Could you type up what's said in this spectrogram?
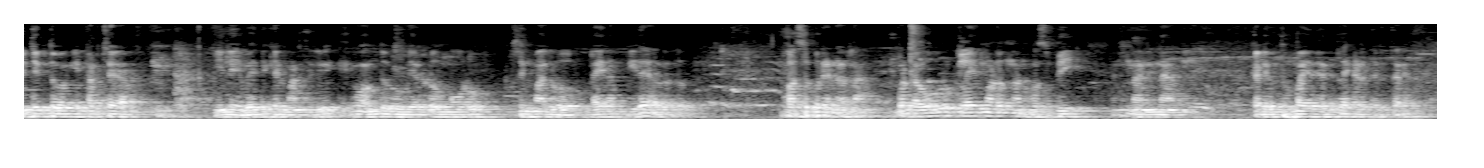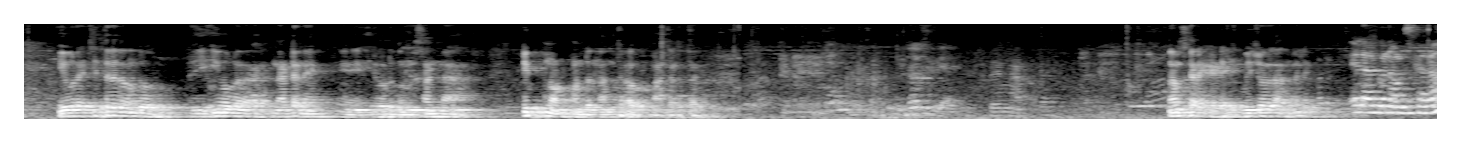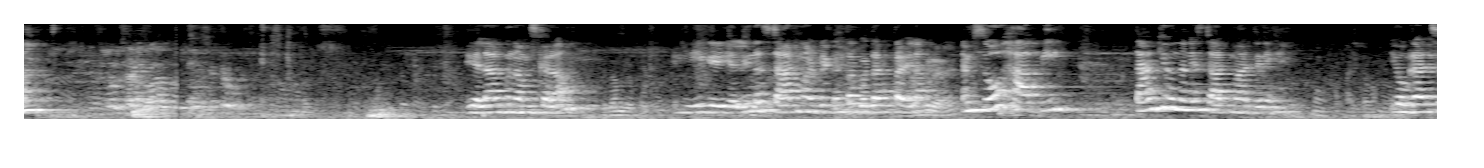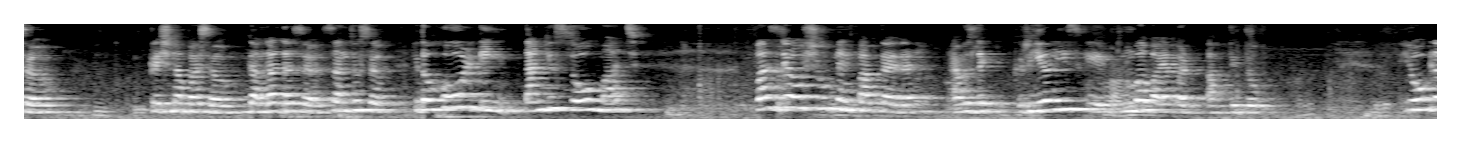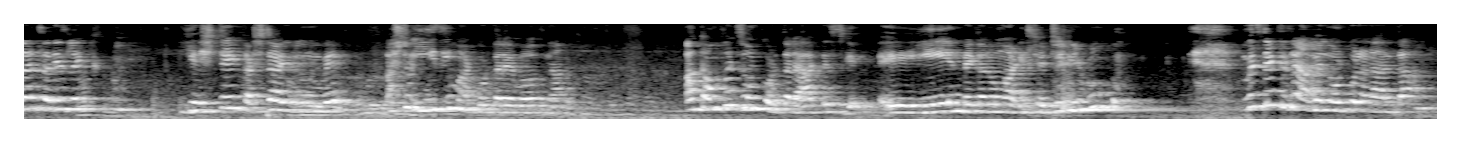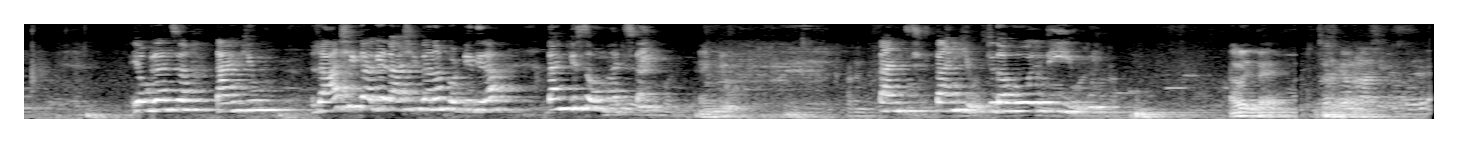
ವಿದ್ಯುಕ್ತವಾಗಿ ಪರಿಚಯ ಇಲ್ಲಿ ವೇದಿಕೆ ಮಾಡ್ತಿದ್ವಿ. ಒಂದು, ಎರಡು, ಮೂರು ಸಿನಿಮಾಗಳು ಲೈನಪ್ ಇದೆ ಅವರದ್ದು. ಹೊಸಬ್ರೇನಲ್ಲ ಬಟ್ ಅವರು ಕ್ಲೈಮ್ ಮಾಡೋದು ನಾನು ಹೊಸಬಿ. ನಾನಿನ್ನ ಕಲಿಯೋದು ತುಂಬ ಇದೆ ಅಂತಲೇ ಹೇಳ್ತಿರ್ತಾರೆ. ಇವರ ಚಿತ್ರದ ಒಂದು, ಇವರ ನಟನೆ ಇವ್ರದ್ದೊಂದು ಸಣ್ಣ ಟಿಪ್ ನೋಡಿಕೊಂಡು ನಂತರ ಅವರು ಮಾತಾಡ್ತಾರೆ. ನಮಸ್ಕಾರ ಹೇಳಿ ವಿಜುವಲ್ ಆದಮೇಲೆ. ಎಲ್ಲರಿಗೂ ನಮಸ್ಕಾರ. ಎಲ್ಲರಿಗೂ ನಮಸ್ಕಾರ. ಹೀಗೆ ಎಲ್ಲಿಂದ ಸ್ಟಾರ್ಟ್ ಮಾಡ್ಬೇಕಂತ ಗೊತ್ತಾಗ್ತಾ ಇಲ್ಲ. I am so happy thank you ನಾನೇ ಸ್ಟಾರ್ಟ್ ಮಾಡ್ತೀನಿ. Yograj sir Krishnappa sir Gangadhar sir Santu sir to the whole team thank you so much first day of shoot ನೆನಪಾಗ್ತಾ ಇದೆ. I was like really scare ತುಂಬ ಭಯ ಪಡ್ ಆಗ್ತಿತ್ತು. Yogaraj sir is like ಎಷ್ಟೇ ಕಷ್ಟ ಇದ್ರು ಅಷ್ಟು ಈಸಿ ಮಾಡ್ಕೊಡ್ತಾರೆ ವರ್ಕ್ನ ಆ ಕಂಫರ್ಟ್ ಝೋನ್ ಕೊಡ್ತಾರೆ ಆರ್ಟಿಸ್ಟ್ಗೆ ಏನ್ ಬೇಕಾದ್ರೂ ಮಾಡಿ ಸ್ಟೆಟ್ರಿ ನೀವು ಮಿಸ್ಟೇಕ್ಸ್ ಇದ್ರೆ ಆಮೇಲೆ ನೋಡ್ಕೊಳ್ಳೋಣ ಅಂತ. ಯೋಗರಾಜ್ ಸರ್ ಥ್ಯಾಂಕ್ ಯು ರಾಶಿಕಾಗೆ ರಾಶಿಕನ ಕೊಟ್ಟಿದ್ದೀರಾ? Thank you so much thank you thanks thank you to the whole team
